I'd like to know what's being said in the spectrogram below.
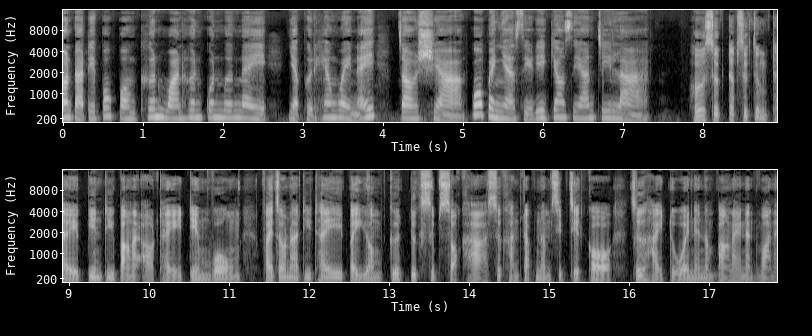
ตอนตาเตปกปองเคลื่อนวานเฮิรนกวนเมืองในอย่าเผิดแห้งไว้ไหน เจ้าเสียกู้ไปหยาเสีรีเก้าสยานจีลาเฮอซึกดับซึกจึงไทยเปลี่ยนที่ปางลายอ่าวไทยเตรียมวง ฝ่ายเจ้านาทีไทยไปยอมเกิดตึกสิบสอกขาซึกหันดับนำสิบเจ็ดก่อซื้อหายตัวไว้แนะนำปางลายนั่นว่าใน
